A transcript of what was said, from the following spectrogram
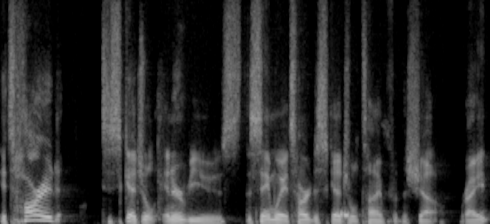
it's hard to schedule interviews the same way it's hard to schedule time for the show, right?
